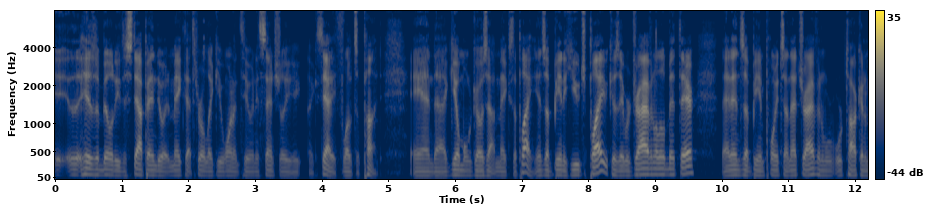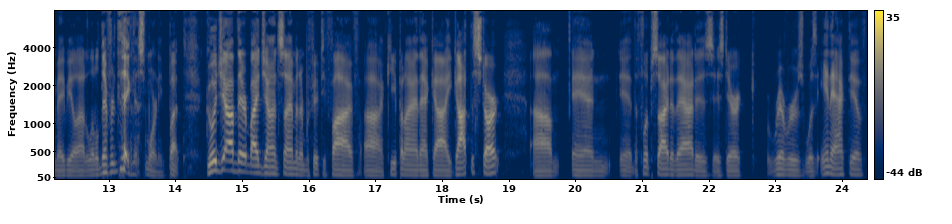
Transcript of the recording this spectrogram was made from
uh, his ability to step into it and make that throw like he wanted to. And essentially, like I said, he floats a punt. And uh, Gilmore goes out and makes the play. It ends up being a huge play because they were driving a little bit there. That ends up being points on that drive. And we're, we're talking maybe about a little different thing this morning. But good job there by John Simon, number 55. Uh, keep an eye on that guy. He got the start. Um, and the flip side of that is, is Derek Rivers was inactive.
